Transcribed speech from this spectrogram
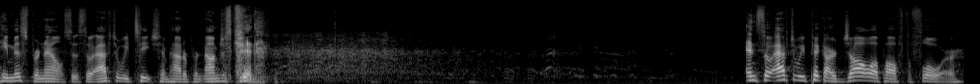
He mispronounced it, so after we teach him how to pronounce, no, I'm just kidding. and so after we pick our jaw up off the floor,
